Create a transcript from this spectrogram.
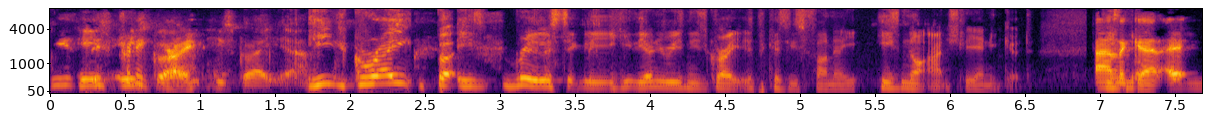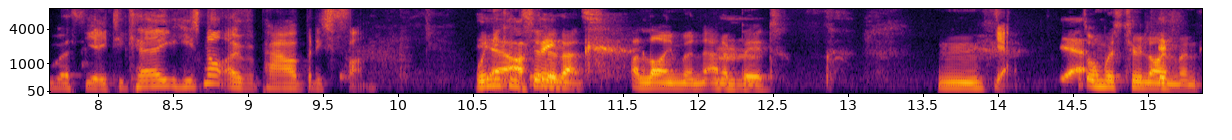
he's, He's, he's pretty he's great. great. He's great. Yeah. He's great, but he's realistically he, the only reason he's great is because he's funny. He's not actually any good. And He's again, not it, worth the 80k. He's not overpowered, but he's fun. When Yeah, you consider think- that's a lineman and a Hmm. bit. Mm, yeah, it's almost two linemen.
